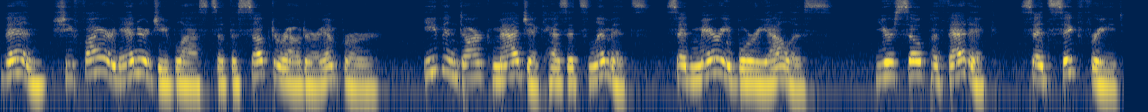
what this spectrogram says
Then, she fired energy blasts at the subterrouter Emperor. Even dark magic has its limits, said Mary Borealis. You're so pathetic, said Siegfried.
